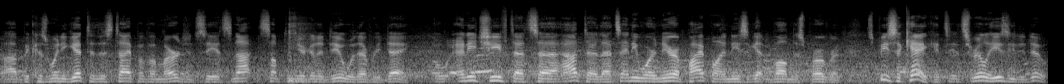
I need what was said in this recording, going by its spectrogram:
Uh, because when you get to this type of emergency, it's not something you're going to deal with every day. So any chief that's uh, out there that's anywhere near a pipeline needs to get involved in this program. It's a piece of cake. It's, it's really easy to do.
